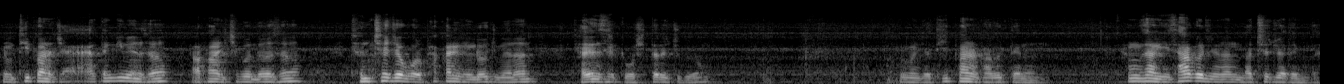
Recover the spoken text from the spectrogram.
그럼 뒷판을 쫙 당기면서 앞판을 집어 넣어서 전체적으로 파카링을 넣어주면은 자연스럽게 옷이 떨어지고요. 그리고 이제 뒷판을 박을 때는 항상 이 사거리는 맞춰줘야 됩니다.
